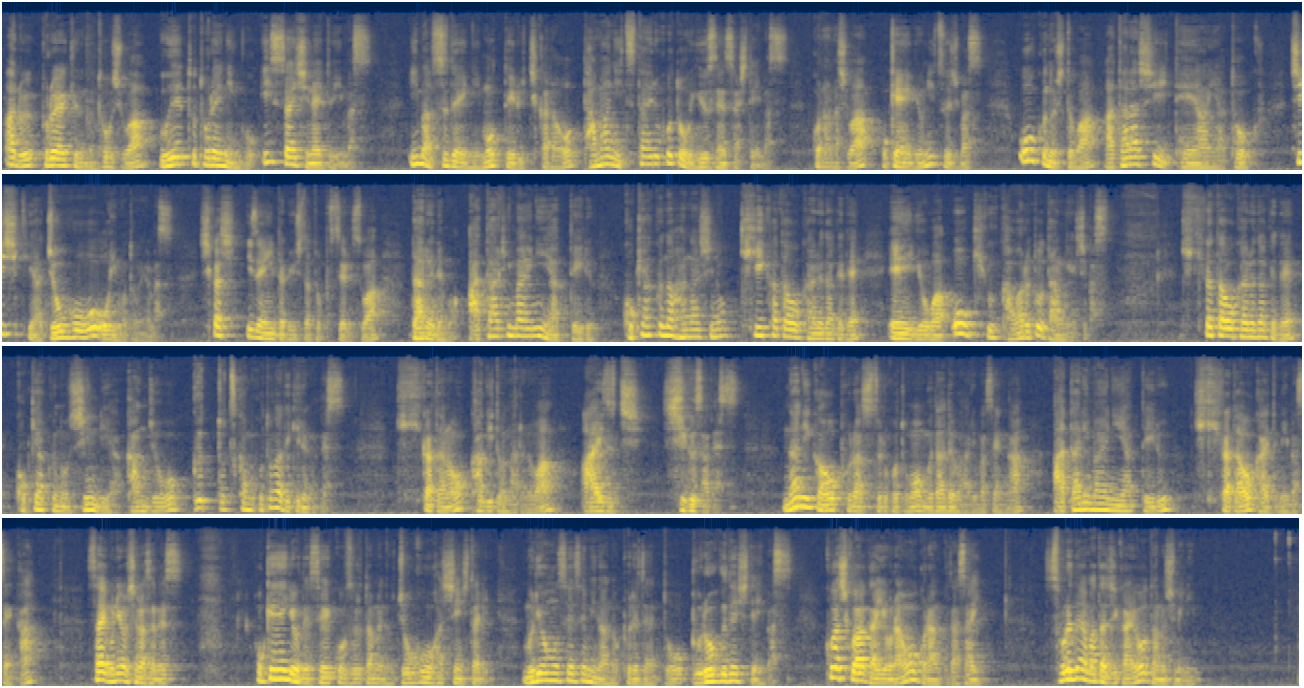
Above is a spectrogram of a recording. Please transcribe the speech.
あるプロ野球の投手はウエイトトレーニングを一切しないと言います。今すでに持っている力を球に伝えることを優先させています。この話は保険営業に通じます。多くの人は新しい提案やトーク知識や情報を追い求めます。しかし以前インタビューしたトップセールスは誰でも当たり前にやっている顧客の話の聞き方を変えるだけで営業は大きく変わると断言します。聞き方を変えるだけで顧客の心理や感情をぐっとつかむことができるのです。き方の鍵となるのは相づち仕草です。何かをプラスすることも無駄ではありませんが当たり前にやっている聞き方を変えてみませんか？最後にお知らせです。保険営業で成功するための情報を発信したり無料音声セミナーのプレゼントをブログでしています。詳しくは概要欄をご覧ください。それではまた次回をお楽しみに。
